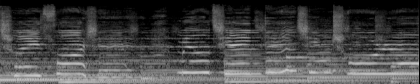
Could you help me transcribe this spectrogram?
泪垂昨日庙前殿清楚人。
